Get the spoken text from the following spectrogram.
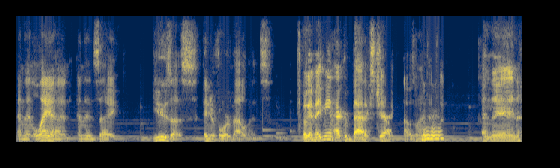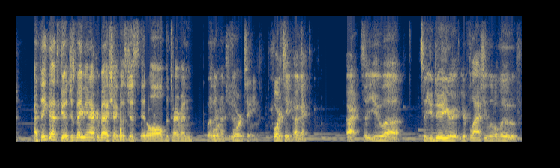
and then land, and then say, "Use us in your forward battlements." Okay, make me an acrobatics check. That was my intention. And then I think that's good. Just make me an acrobatics check. Let's just, it'll all determine whether or not you do. Fourteen. 14. Okay. All right. So you uh so you do your your flashy little move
